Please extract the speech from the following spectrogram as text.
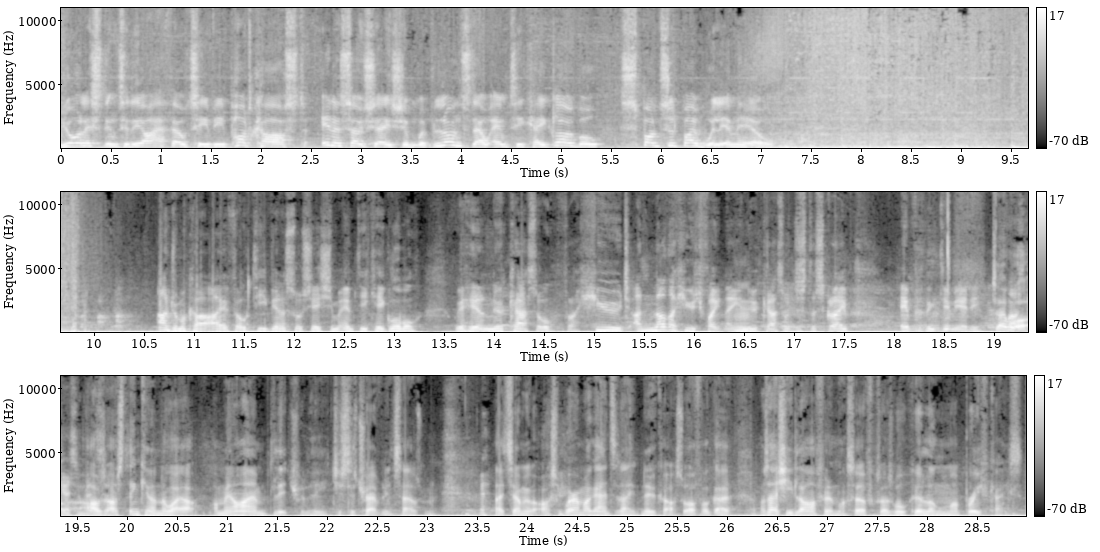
You're listening to the IFL TV podcast in association with Lonsdale MTK Global, sponsored by William Hill. Andrew McCart, IFL TV in association with MTK Global. We're here in Newcastle for a huge, another huge fight night in hmm. Newcastle. Just describe everything to me, Eddie. Do you know what? I was. I was thinking on the way up. I mean, I am literally just a travelling salesman. they tell me, "Oh, where am I going today? Newcastle. Off I go. I was actually laughing at myself because I was walking along with my briefcase.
